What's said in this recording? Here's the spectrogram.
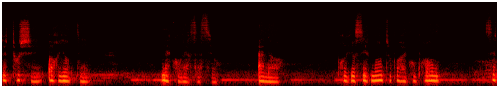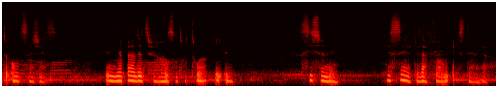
de toucher, orienter la conversation alors, progressivement, tu pourras comprendre cette haute sagesse. Il n'y a pas de différence entre toi et eux, si ce n'est que celle de la forme extérieure.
